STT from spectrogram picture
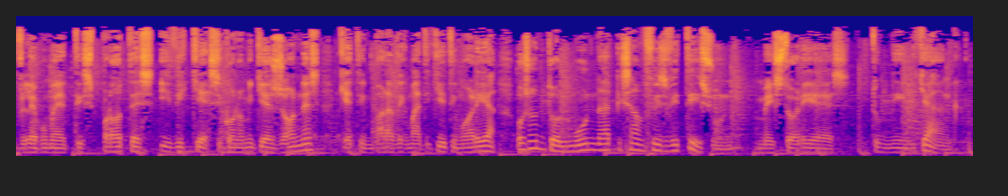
βλέπουμε τις πρώτες ειδικές οικονομικές ζώνες και την παραδειγματική τιμωρία όσων τολμούν να τις αμφισβητήσουν με ιστορίες του Neil Young.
